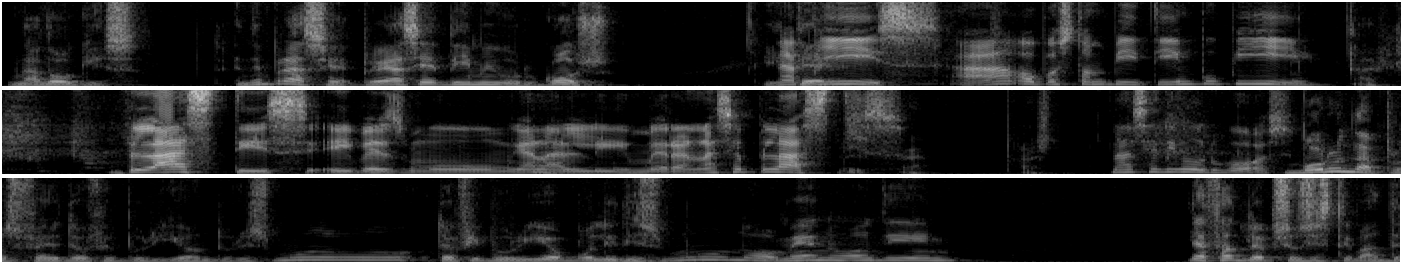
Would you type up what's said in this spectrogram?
να δόκει. Δεν πρέπει να είσαι δημιουργός. Να πεις, όπως τον ποιητή που ποιεί. Πλάστης, είπες μου μια άλλη μέρα, να είσαι πλάστης. Ε, να είσαι δημιουργός. Μπορούν να προσφέρει το Υφυπουργείο Τουρισμού, το Υφυπουργείο Πολιτισμού, νομένου ότι δεν θα δουλέψει το σύστημα 3-2-1.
